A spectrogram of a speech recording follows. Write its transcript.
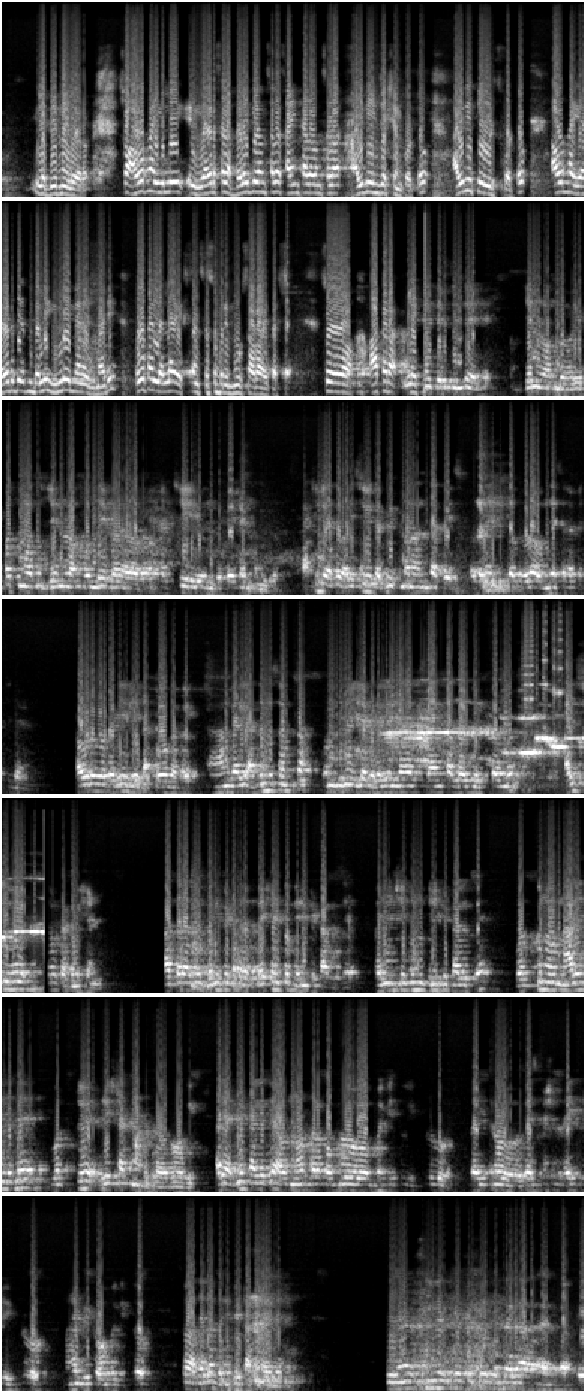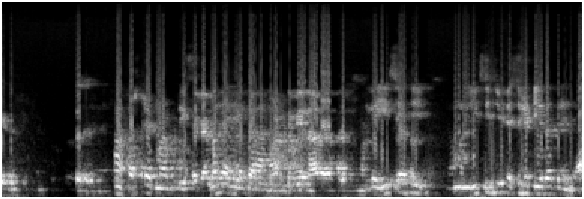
ಇಲ್ಲ ಬೀರ್ನಳ್ಳಿಯವರು. ಸೊ ಅವ್ರನ್ನ ಇಲ್ಲಿ ಎರಡು ಸಲ, ಬೆಳಗ್ಗೆ ಒಂದ್ಸಲ, ಸಾಯಂಕಾಲ ಒಂದ್ಸಲ ಐ ವಿ ಇಂಜೆಕ್ಷನ್ ಕೊಟ್ಟು ಐ ವಿ ಫ್ಲೂಯಿಡ್ಸ್ ಕೊಟ್ಟು ಅವನ್ನ ಎರಡು ದಿನದಲ್ಲಿ ಇಲ್ಲೇ ಮ್ಯಾನೇಜ್ ಮಾಡಿ ಟೋಟಲ್ ಎಲ್ಲ ಎಕ್ಸ್ಪೆನ್ಸಸ್ ಬರೀ ಮೂರ್ ಸಾವಿರ ಆಯ್ತು ಅಷ್ಟೇ. ಸೊ ಆ ತರ ಲೈಕ್ ಜೇನುಳ ಒಂದು ಇಪ್ಪತ್ತು ಮೂವತ್ತು ಜೇನುಳ ಒಂದೇ ಹಚ್ಚಿ ಒಂದು ಪೇಷಂಟ್ ಬಂದಿದ್ರು. ಆಕ್ಚುಲಿ ಅದು ಐ ಸಿ ಅಡ್ಮಿಟ್ ಮಾಡೋ ಅಂತ ಪ್ಲೇಸ್ ಕೂಡ ಒಂದೇ ಸಲ ಕಚ್ಚಿದ್ದಾರೆ. ಅವರು ರೆಡಿ ಇರಲಿಲ್ಲ ಹೋಗಕ್ಕೆ ಹಂಗಾಗಿ ಅದನ್ನು ಸ್ವಲ್ಪ ಒಂದ್ ದಿನ ಇಲ್ಲೇ ಬೆಳಗಿಂದ ಸಾಯಂಕಾಲದವರೆಗೂ ಇಟ್ಕೊಂಡು I C U without admission ಆ ತರ ಅದು ಬೆನಿಫಿಟ್ ಪೇಷಂಟ್ ಬೆನಿಫಿಟ್ ಆಗುತ್ತೆ. ಫೈನಾನ್ಷಿಯಲ್ ಬೆನಿಫಿಟ್ ಆಗುತ್ತೆ. ವರ್ಕ್ ಅವ್ರು ನಾಳೆಯಿಂದಲೇ ವರ್ಕ್ ರೀಸ್ಟಾರ್ಟ್ ಮಾಡಿದ್ರು ಅವ್ರು ಹೋಗಿ. ಅದೇ ಅಡ್ಮಿಟ್ ಆಗಿದ್ರೆ ಅವ್ರು ನೋಡ್ಕೊಳಕ್ ಒಬ್ರು ಹೋಗ್ಬೇಕಿತ್ತು ಇಬ್ರು ರೈತರು ಎಸ್ಪೆಷಲ್ ರೈತರು ಇಬ್ರು ಮನೆ ಬಿಟ್ಟು ಹೋಗ್ಬೇಕಿತ್ತು. ಸೊ ಅದೆಲ್ಲ ಬೆನಿಫಿಟ್ ಆಗ್ತಾ ಇದೆ. ಫಸ್ಟ್ ಏಡ್ ಈಗ ಇ ಸಿ ಜಿ ನಮ್ಮಲ್ಲಿ ಇ ಸಿ ಜಿ ಫೆಸಿಲಿಟಿ ಇರೋದ್ರಿಂದ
